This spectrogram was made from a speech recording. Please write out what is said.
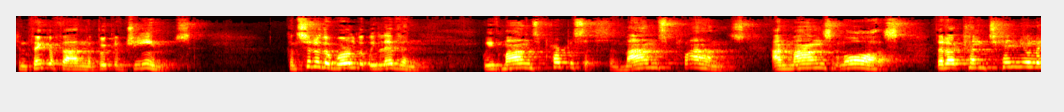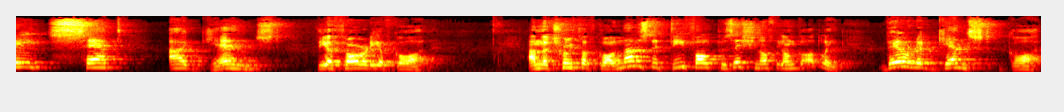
can think of that in the book of James. Consider the world that we live in. We've man's purposes and man's plans and man's laws that are continually set against the authority of God and the truth of God. And that is the default position of the ungodly. They are against God.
